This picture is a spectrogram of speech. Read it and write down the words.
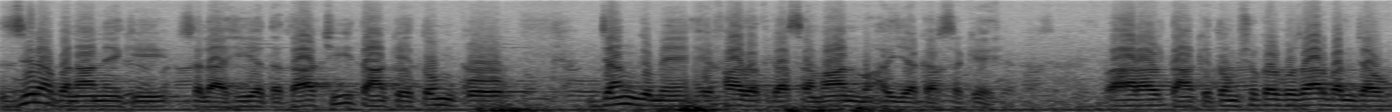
زرہ بنانے کی صلاحیت عطا کی تاکہ تم کو جنگ میں حفاظت کا سامان مہیا کر سکے۔ بہرحال تاکہ تم شکر گزار بن جاؤ۔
